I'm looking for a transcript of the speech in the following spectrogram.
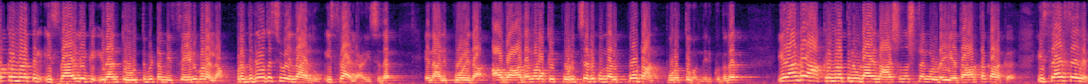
ആക്രമണത്തിൽ ഇസ്രായേലിലേക്ക് ഇറാൻ തൊടുത്തുവിട്ട മിസൈലുകളെല്ലാം പ്രതിരോധിച്ചു എന്നായിരുന്നു ഇസ്രായേൽ അറിയിച്ചത്. എന്നാൽ ഇപ്പോഴിതാ ആ വാദങ്ങളൊക്കെ പൊളിച്ചെടുക്കുന്ന റിപ്പോർട്ടാണ് പുറത്തു വന്നിരിക്കുന്നത്. ഇറാന്റെ ആക്രമണത്തിലുണ്ടായ നാശനഷ്ടങ്ങളുടെ യഥാർത്ഥ കണക്ക് ഇസ്രായേൽ സേന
